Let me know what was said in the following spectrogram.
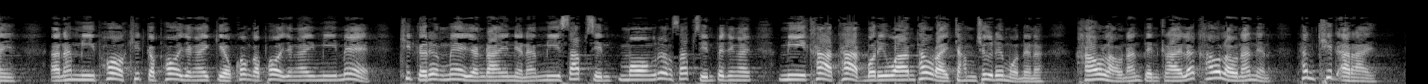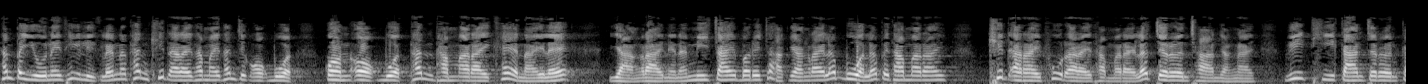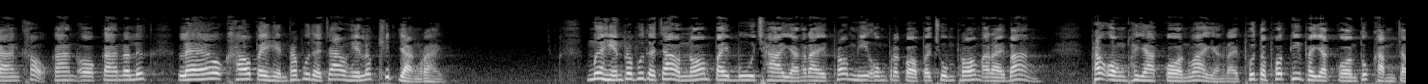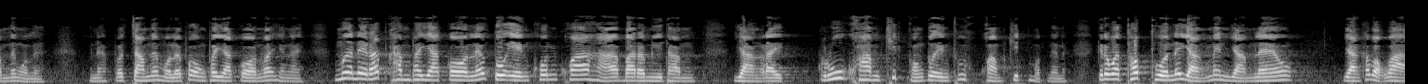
อันนะมีพ่อคิดกับพ่อยังไงเกี่ยวข้องกับพ่อยังไง มีแม่ คิดกับเรื่องแม่อย่างไรเนี่ยนะมีทรัพย์สินมองเรื่องทรัพย์สินเป็นยังไง มีค่าทาสบริวารเท่าไหร่จำชื่อได้หมดเนี่ยนะเขาเหล่านั้นเป็นใครและเขาเหล่านั้นเนี่ยท่านคิดอะไร ท่านไปอยู่ในที่หลีกแล้วนะท่านคิดอะไรทำไมท่านจึงออกบวชก่อนออกบวชท่านทำอะไรแค่ไหนและอย่างไรเนี่ยนะมีใจบริจาคอย่างไรแล้วบวชแล้วไปทำอะไร คิดอะไรพูดอะไรทำอะไร แล้วเจริญฌานอย่างไรวิธีการเจริญการเข้าการออกการระลึก แล้วเข้าไปเห็นพระพุทธเจ้าเห็นแล้วคิดอย่างไร เมื่อเห็นพระพุทธเจ้าน้อมไปบูชาอย่างไร เพราะมีองค์ประกอบประชุมพร้อมอะไรบ้าง พระองค์พยากรณ์ว่าอย่างไร พุทธพจน์ที่พยากรณ์ทุกคำจำได้หมดเลย นะพอจำได้หมดแล้วพระองค์พยากรณ์ว่ายังไง เมื่อได้รับคำพยากรณ์แล้วตัวเองค้นคว้าหาบารมีธรรมอย่างไรรู้ความคิดของตัวเองทุกความคิดหมดเนี่ยนะเรียกว่าทบทวนได้อย่างแม่นยำแล้ว อย่างเขาบอกว่า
